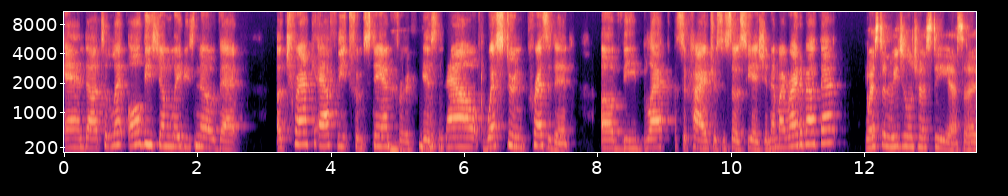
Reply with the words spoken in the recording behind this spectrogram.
and uh, to let all these young ladies know that a track athlete from Stanford is now Western president of the Black Psychiatrists Association. Am I right about that? Western Regional Trustee, yes. I,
